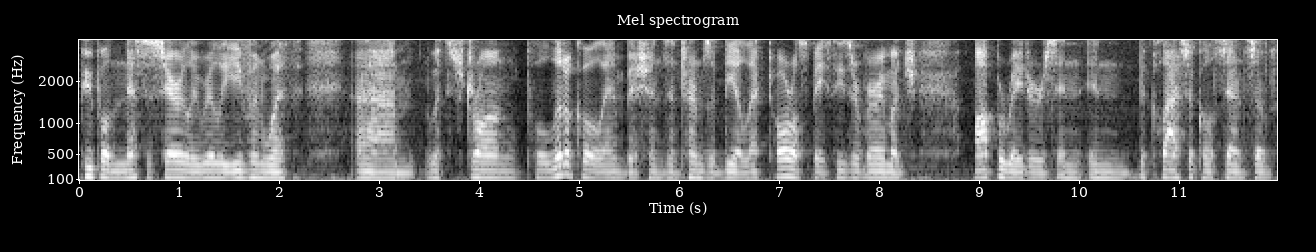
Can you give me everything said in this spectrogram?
people necessarily really even with um, with strong political ambitions in terms of the electoral space. These are very much operators in, in the classical sense of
